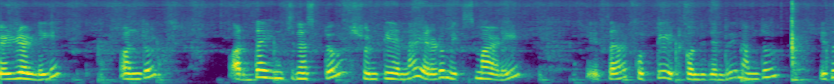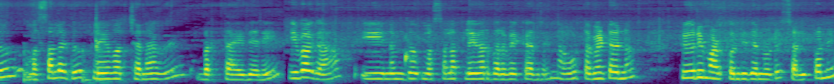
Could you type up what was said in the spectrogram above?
ಬೆಳ್ಳುಳ್ಳಿ, ಒಂದು ಅರ್ಧ ಇಂಚಿನಷ್ಟು ಶುಂಠಿಯನ್ನು ಎರಡು ಮಿಕ್ಸ್ ಮಾಡಿ ಈ ಥರ ಕುಟ್ಟಿ ಇಟ್ಕೊಂಡಿದ್ದೇನೆ ರೀ. ನಮ್ಮದು ಇದು ಮಸಾಲೆದು ಫ್ಲೇವರ್ ಚೆನ್ನಾಗಿ ಬರ್ತಾ ಇದೆ ರೀ. ಇವಾಗ ಈ ನಮ್ಮದು ಮಸಾಲ ಫ್ಲೇವರ್ ಬರಬೇಕಾದ್ರೆ ನಾವು ಟೊಮೆಟೊನ ಪ್ಯೂರಿ ಮಾಡ್ಕೊಂಡಿದ್ದೆ ನೋಡಿರಿ. ಸ್ವಲ್ಪನೇ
